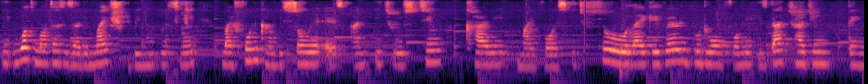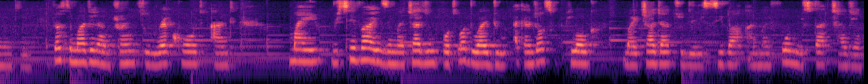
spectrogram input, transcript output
What matters is that the mic should be with me, my phone can be somewhere else, and it will still carry my voice. So, like a very good one for me is that charging thingy. Just imagine I'm trying to record and my receiver is in my charging port. What do I do? I can just plug my charger to the receiver and my phone will start charging.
